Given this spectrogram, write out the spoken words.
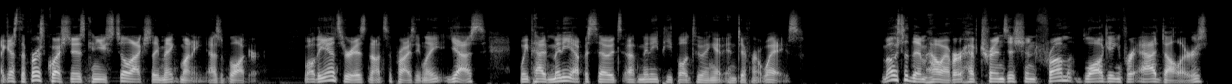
I guess the first question is can you still actually make money as a blogger? Well, the answer is, not surprisingly, yes. We've had many episodes of many people doing it in different ways. Most of them, however, have transitioned from blogging for ad dollars.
